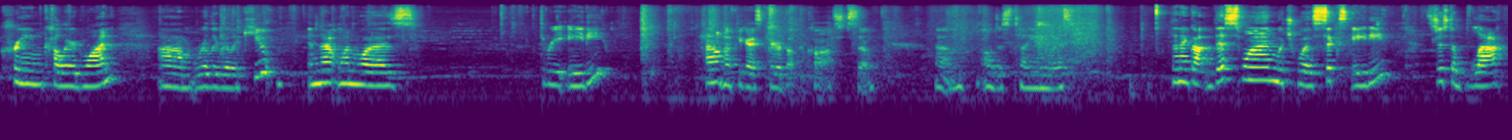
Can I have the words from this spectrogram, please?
cream colored one, um, really, really cute. And that one was 380 I don't know if you guys care about the cost, so um, I'll just tell you anyways. Then I got this one, which was 680 It's just a black,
